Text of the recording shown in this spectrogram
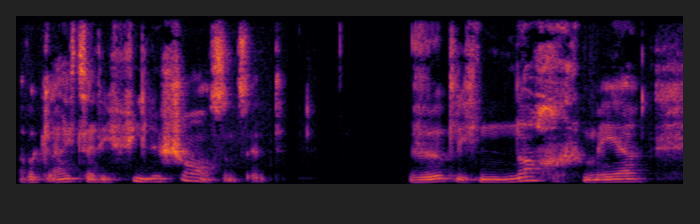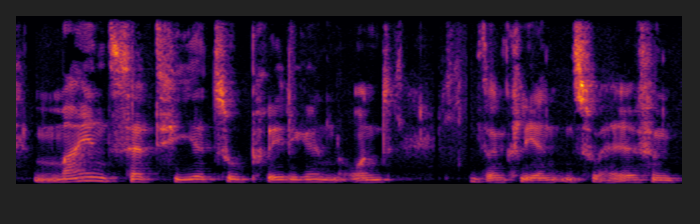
aber gleichzeitig viele Chancen sind. Wirklich noch mehr Mindset hier zu predigen und unseren Klienten zu helfen,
